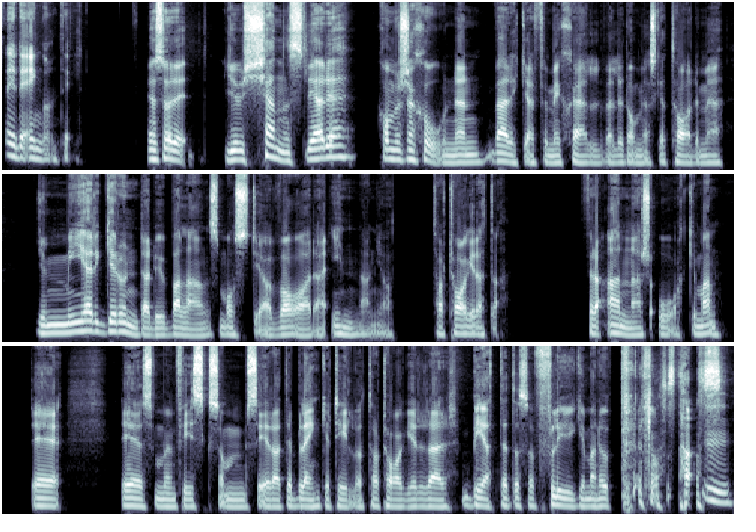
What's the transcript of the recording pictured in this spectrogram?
Säg det en gång till. Jag sa det, ju känsligare konversationen verkar för mig själv eller de jag ska ta det med, ju mer grundad i balans måste jag vara innan jag tar tag i detta. För annars åker man. Det, det är som en fisk som ser att det blänker till och tar tag i det där betet och så flyger man upp någonstans. Mm.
